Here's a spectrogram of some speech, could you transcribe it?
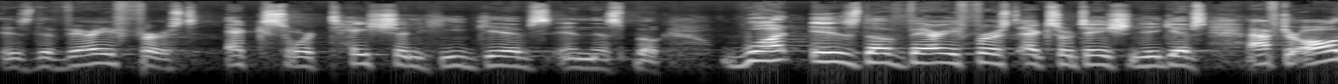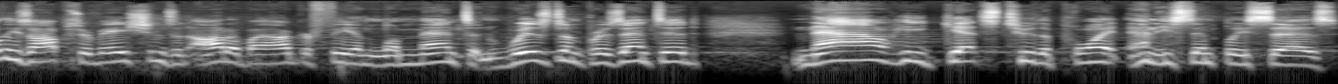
is the very first exhortation he gives in this book. What is the very first exhortation he gives? After all these observations and autobiography and lament and wisdom presented, now he gets to the point and he simply says,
